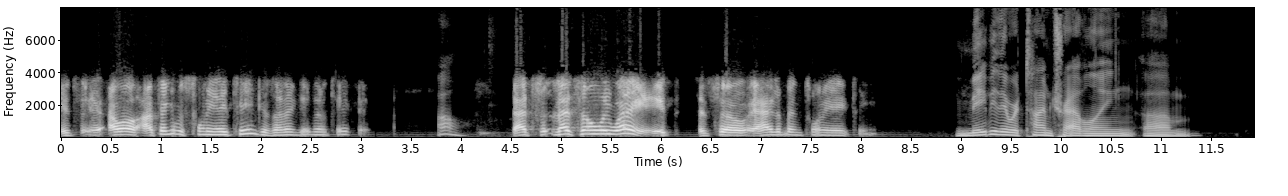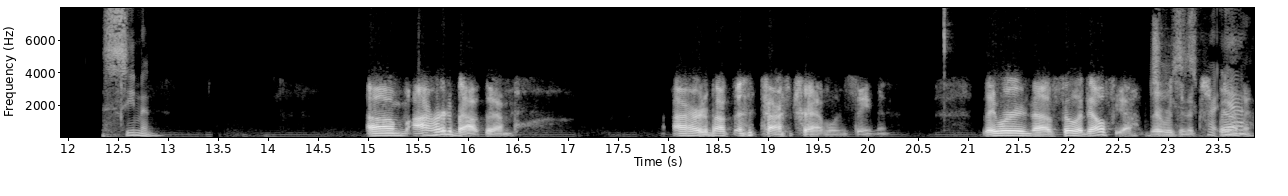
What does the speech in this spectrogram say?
it's uh, well, I think it was 2018 because I didn't get no ticket. Oh, That's that's the only way. It, it so it had to have been 2018. maybe they were time traveling um, seamen. Um, I heard about them. I heard about the time traveling seamen. They were in uh, Philadelphia. There was an Jesus Christ, experiment.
